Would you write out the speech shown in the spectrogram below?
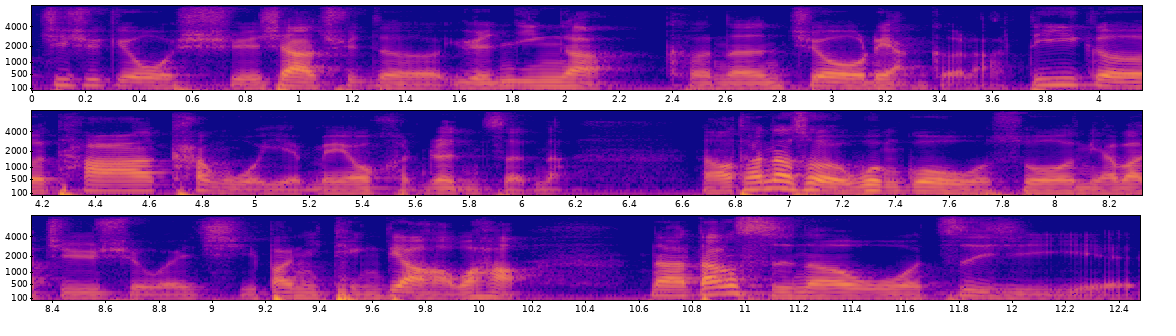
继续给我学下去的原因啊，可能就两个啦。第一个，她看我也没有很认真呐，然后她那时候有问过我说：“你要不要继续学围棋？帮你停掉好不好？”那当时呢，我自己也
